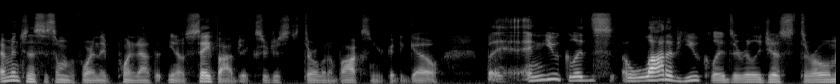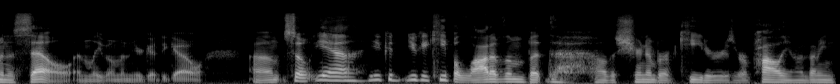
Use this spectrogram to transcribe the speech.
I mentioned this to someone before, and they pointed out that you know safe objects are just throw them in a box and you're good to go. But in Euclids, a lot of Euclids are really just throw them in a cell and leave them, and you're good to go. Um, so yeah, you could you could keep a lot of them, but the, oh, the sheer number of keters or apollyons. I mean,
